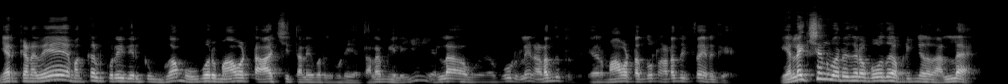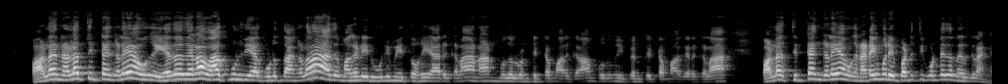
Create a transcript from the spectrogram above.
ஏற்கனவே மக்கள் குறை தீர்க்கும் முகாம் ஒவ்வொரு மாவட்ட ஆட்சி தலைவர்களுடைய தலைமையிலையும் எல்லா ஊ- ஊர்லயும் நடந்துட்டு இருக்கு மாவட்டத்தோறும் நடந்துட்டு தான் இருக்கு. எலெக்ஷன் வருகிற போது அப்படிங்கிறது அல்ல. பல நலத்திட்டங்களை அவங்க எதெல்லாம் வாக்குறுதியா கொடுத்தாங்களோ அது மகளிர் உரிமை தொகையா இருக்கலாம் நான் முதல்வன் திட்டமா இருக்கலாம் புதுமை பெண் திட்டமாக இருக்கலாம் பல திட்டங்களை அவங்க நடைமுறைப்படுத்தி கொண்டே தானே இருக்கிறாங்க.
